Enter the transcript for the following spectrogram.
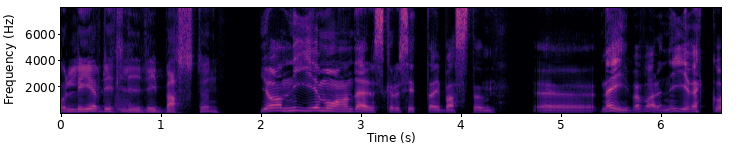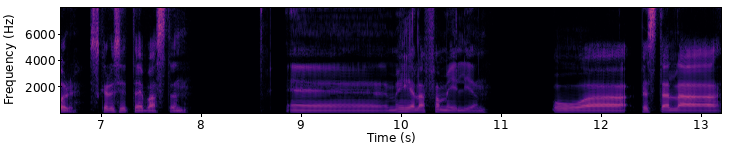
och lev ditt mm. liv i bastun. Ja, nio månader ska du sitta i bastun. Uh, nej, vad var det? Nio veckor ska du sitta i bastun. Uh, med hela familjen. Och uh, beställa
